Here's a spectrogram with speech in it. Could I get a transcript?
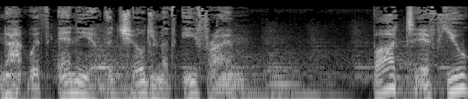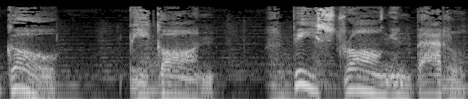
not with any of the children of Ephraim. But if you go, be gone. Be strong in battle.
